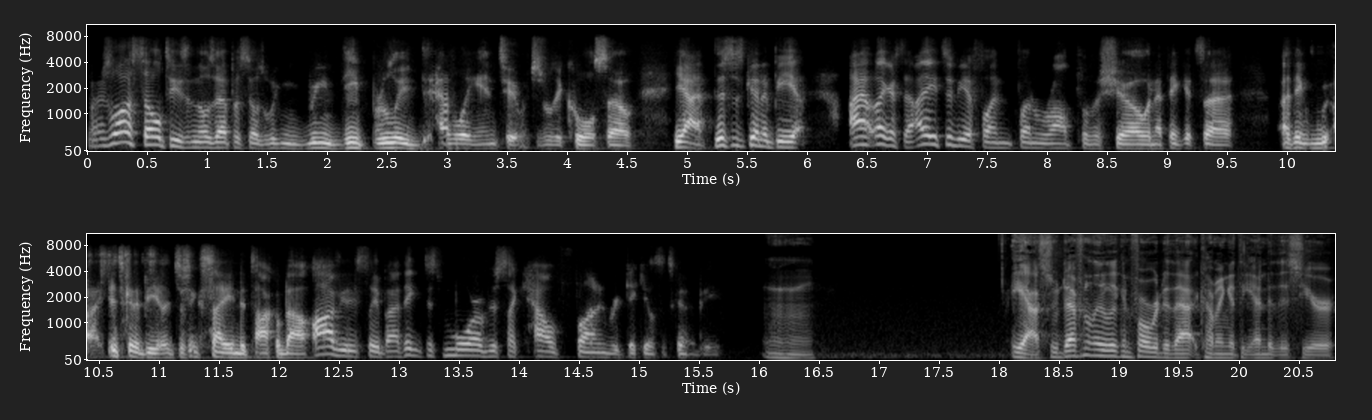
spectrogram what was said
there's a lot of subtleties in those episodes we can we can deep really heavily into, which is really cool. So yeah, this is going to be. I like I said, I think it's gonna be a fun fun romp of a show, and I think it's a I think it's going to be just exciting to talk about, obviously, but I think just more of just like how fun and ridiculous it's going to be. Mm-hmm. Yeah, so definitely looking forward to that coming at the end of this year.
